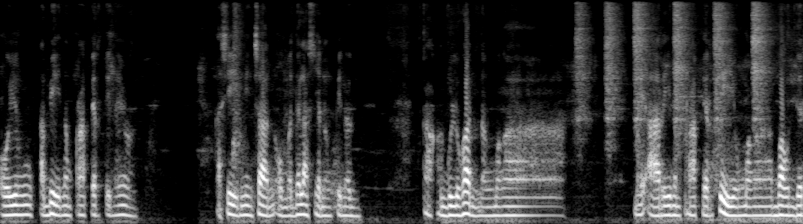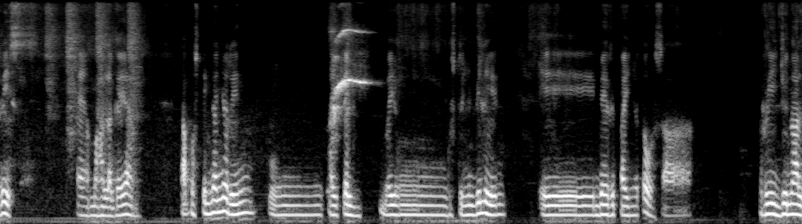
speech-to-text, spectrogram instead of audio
o yung tabi ng property na yun. Kasi minsan o madalas yan ang pinagkakaguluhan ng mga may-ari ng property, yung mga boundaries. Kaya mahalaga yan. Tapos tignan nyo rin kung title ba yung gusto nyo bilhin, i-verify nyo to sa regional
